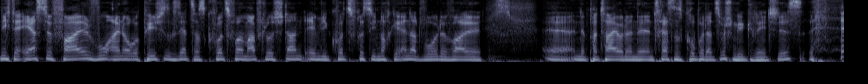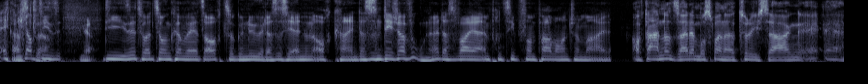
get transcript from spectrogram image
nicht der erste Fall, wo ein europäisches Gesetz, das kurz vor dem Abschluss stand, irgendwie kurzfristig noch geändert wurde, weil äh, eine Partei oder eine Interessensgruppe dazwischen gegrätscht ist. ich glaube, die, ja. die Situation können wir jetzt auch zur Genüge. Das ist ja nun auch kein, das ist ein Déjà-vu, ne? Das war ja im Prinzip vor ein paar Wochen schon mal. Auf der anderen Seite muss man natürlich sagen, äh, äh,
